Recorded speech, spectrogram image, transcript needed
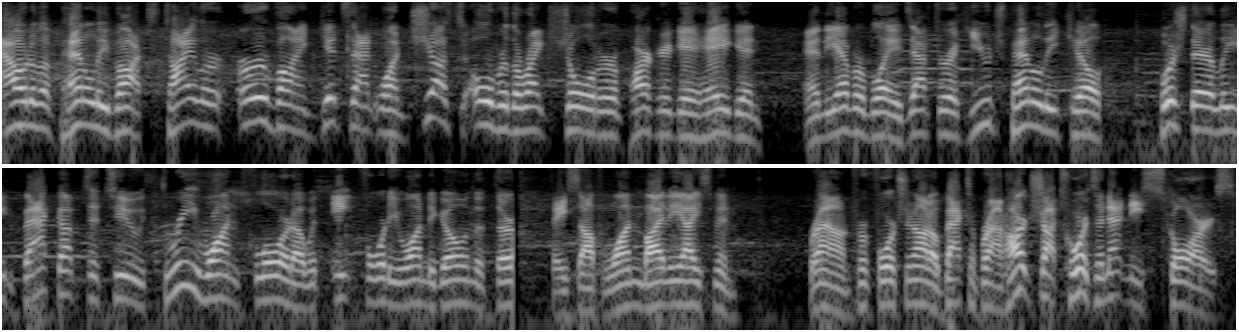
out of the penalty box. Tyler Irvine gets that one just over the right shoulder of Parker Gahagan. And the Everblades, after a huge penalty kill, push their lead back up to two. 3 1 Florida with 8.41 to go in the third. Face off won by the Iceman. Brown for Fortunato. Back to Brown. Hard shot towards the net, and he scores.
